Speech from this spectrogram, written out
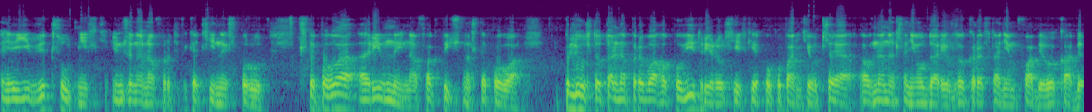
е, її відсутність інженерно-фортифікаційних споруд, степова рівнина, фактично степова. Плюс тотальна перевага в повітрі російських окупантів це нанесення ударів з використанням фабів і кабів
